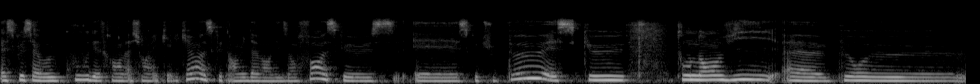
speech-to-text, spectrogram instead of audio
Est-ce que ça vaut le coup d'être en relation avec quelqu'un? Est-ce que tu as envie d'avoir des enfants? Est-ce que, est-ce que tu peux? Est-ce que ton envie euh, peut, euh,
